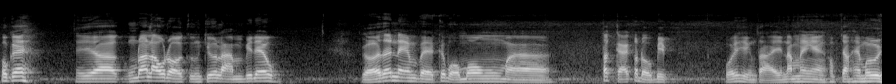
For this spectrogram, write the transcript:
Ok, thì à, cũng đã lâu rồi Cường chưa làm video. Gửi tới anh em về cái bộ môn mà tất cả các đội bịp của hiện tại năm 2020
